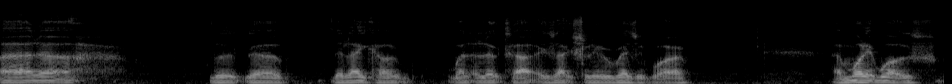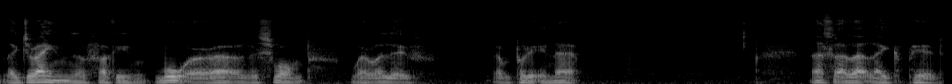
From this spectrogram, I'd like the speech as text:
And uh, the, the, lake I went and looked at is actually a reservoir. And what it was, they drained the fucking water out of the swamp where I live and put it in there. That's how that lake appeared.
